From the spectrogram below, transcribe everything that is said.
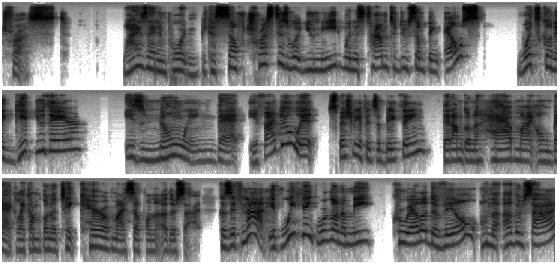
trust. Why is that important? Because self trust is what you need when it's time to do something else. What's going to get you there is knowing that if I do it, especially if it's a big thing, that I'm going to have my own back, like I'm going to take care of myself on the other side. Because if not, if we think we're going to meet Cruella de Vil on the other side,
